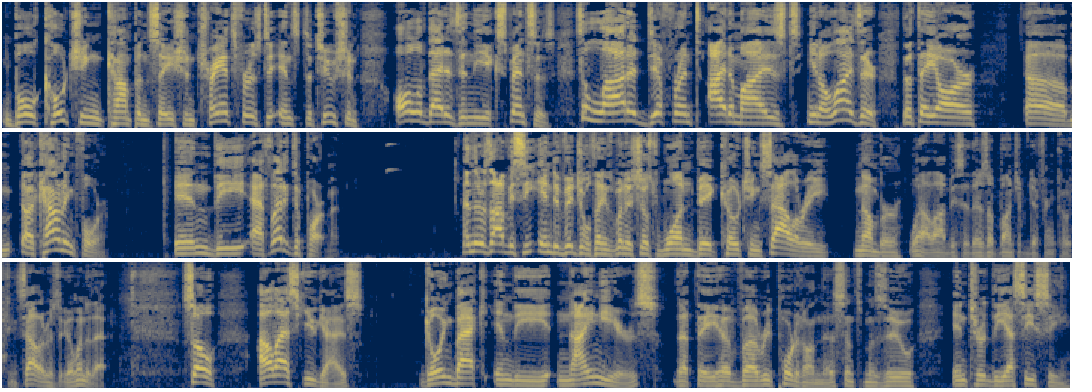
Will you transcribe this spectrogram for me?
bowl coaching compensation, transfers to institution. All of that is in the expenses. It's a lot of different itemized, you know, lines there that they are um, accounting for in the athletic department. And there's obviously individual things when it's just one big coaching salary number. Well, obviously, there's a bunch of different coaching salaries that go into that. So I'll ask you guys, going back in the nine years that they have uh, reported on this since Mizzou entered the SEC,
